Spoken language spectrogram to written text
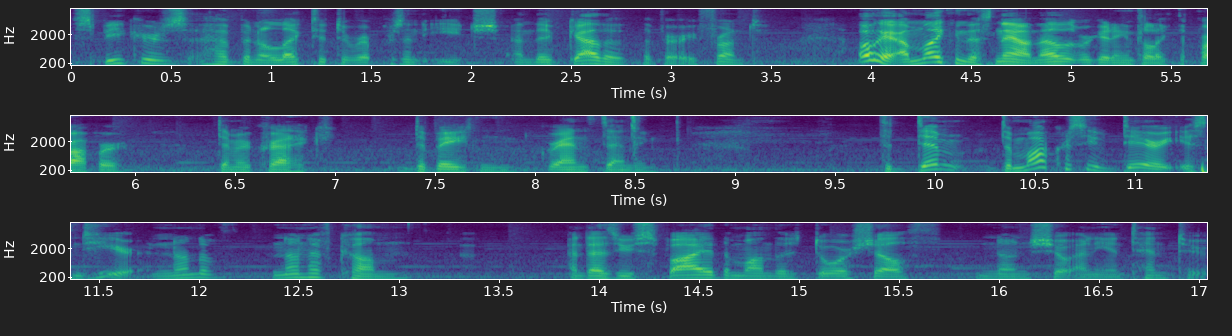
Speakers have been elected to represent each, and they've gathered at the very front. Okay, I'm liking this now, now that we're getting to like the proper democratic debate and grandstanding. The dem democracy of dairy isn't here. None of none have come, and as you spy them on the door shelf, none show any intent to.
